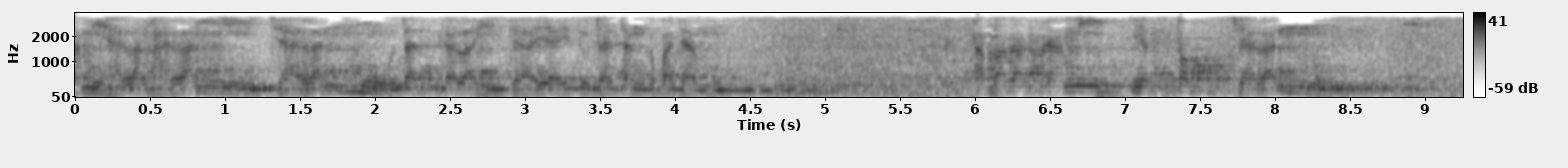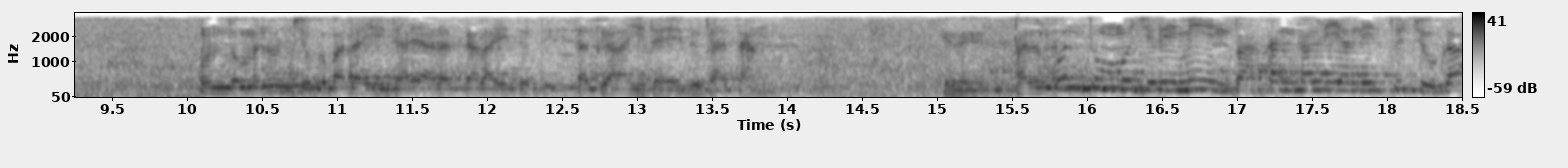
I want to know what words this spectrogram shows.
kami halang-halangi jalanmu tatkala hidayah itu datang kepadamu? Apakah kami nyetop jalanmu untuk menuju kepada hidayah tatkala itu tatkala hidayah itu datang. Bal kuntum mujrimin bahkan kalian itu juga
